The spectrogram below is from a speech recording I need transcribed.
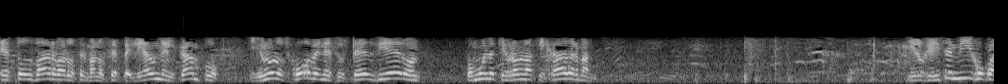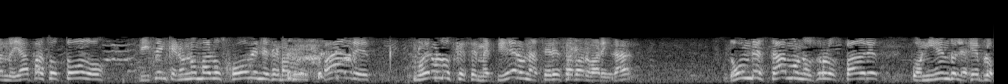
estos bárbaros, hermanos, se pelearon en el campo. Y uno de los jóvenes, ustedes vieron cómo le quebraron la quijada, hermanos. Y lo que dice mi hijo, cuando ya pasó todo, dicen que no nomás los jóvenes, hermanos, los padres fueron los que se metieron a hacer esa barbaridad. ¿Dónde estamos nosotros los padres poniendo el ejemplo?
